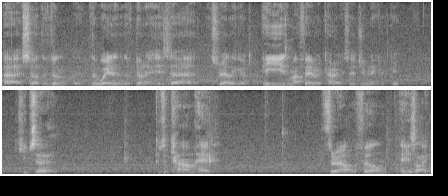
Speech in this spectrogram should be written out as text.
Uh, so they've done the way that they've done it is uh, it's really good. He is my favourite character Jiminy Cricket he keeps a keeps a calm head throughout the film. He's like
